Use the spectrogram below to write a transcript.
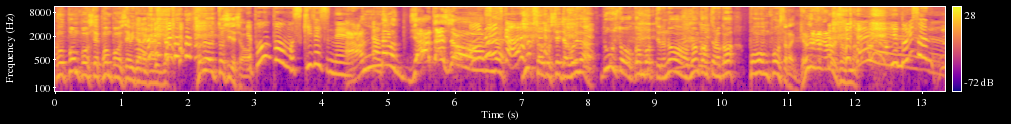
もうポンポンしてポンポンしてみたいな感じで。それは鬱陶しいでしょ？え、ポンポンも好きですね。あんなの、やだでしょあんな、よく想像してんじゃん。俺が、どうした？頑張ってるななんかあったのか？ポンポンしたら、ギョロギョロギョロでしょ、そんな。いや、のりさん、う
